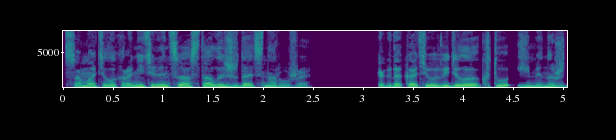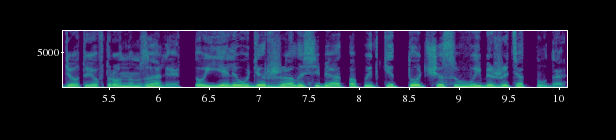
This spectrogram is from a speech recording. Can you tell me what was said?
Сама телохранительница осталась ждать снаружи. Когда Катя увидела, кто именно ждет ее в тронном зале, то еле удержала себя от попытки тотчас выбежать оттуда.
